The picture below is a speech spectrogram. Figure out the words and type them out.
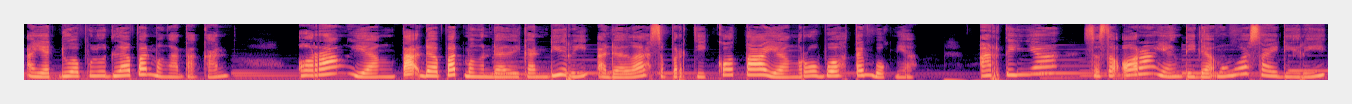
ayat 28 mengatakan, Orang yang tak dapat mengendalikan diri adalah seperti kota yang roboh temboknya. Artinya, seseorang yang tidak menguasai diri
